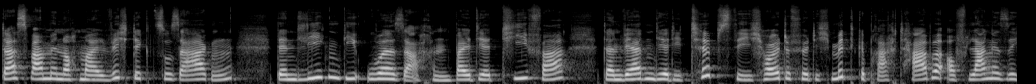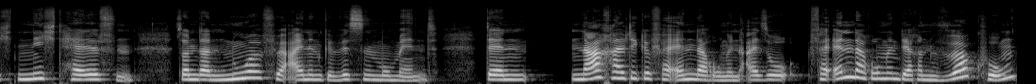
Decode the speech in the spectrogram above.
Das war mir nochmal wichtig zu sagen, denn liegen die Ursachen bei dir tiefer, dann werden dir die Tipps, die ich heute für dich mitgebracht habe, auf lange Sicht nicht helfen, sondern nur für einen gewissen Moment. Denn nachhaltige Veränderungen, also Veränderungen, deren Wirkung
